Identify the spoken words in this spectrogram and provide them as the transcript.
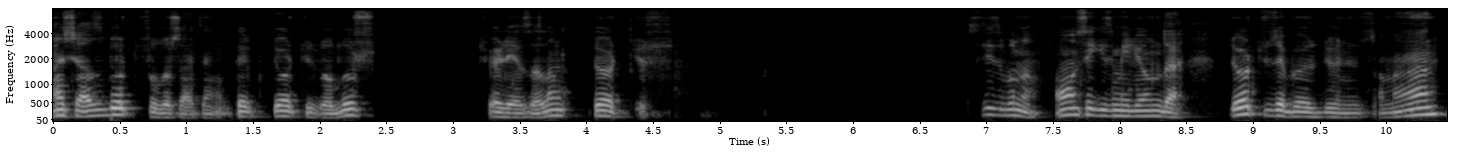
Aşağısı 400 olur zaten. 40 400 olur. Şöyle yazalım. 400. Siz bunu 18 milyonu da 400'e böldüğünüz zaman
